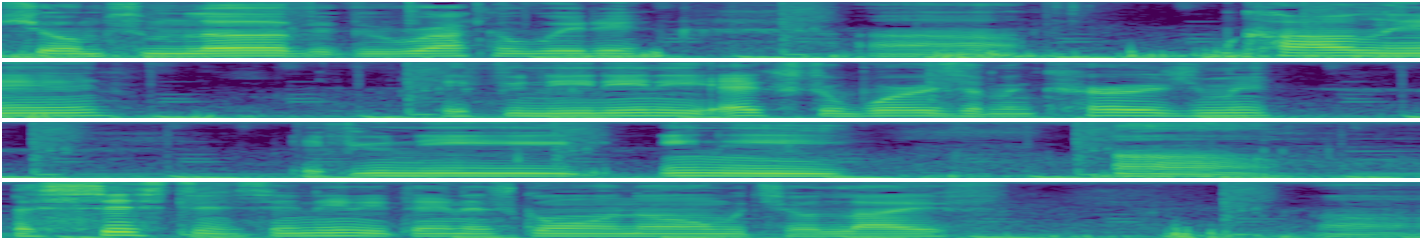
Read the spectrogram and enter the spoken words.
Show him some love if you're rocking with it. Um, call in if you need any extra words of encouragement, if you need any uh, assistance in anything that's going on with your life, uh,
